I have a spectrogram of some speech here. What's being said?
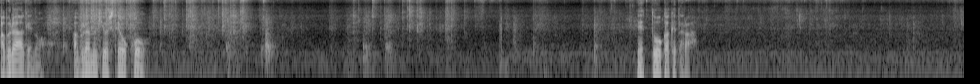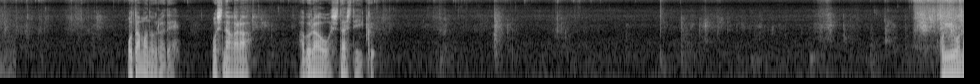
油揚げの油抜きをしておこう。熱湯をかけたら。お玉の裏で押しながら油を押し出していく。お湯を流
